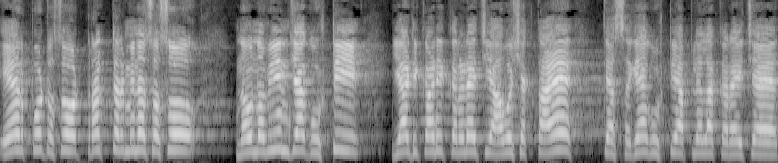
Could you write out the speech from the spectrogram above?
एअरपोर्ट असो ट्रक टर्मिनस असो नवनवीन ज्या गोष्टी या ठिकाणी करण्याची आवश्यकता आहे त्या सगळ्या गोष्टी आपल्याला करायच्या आहेत.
